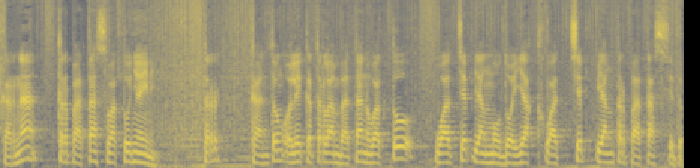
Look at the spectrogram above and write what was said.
Karena terbatas waktunya ini. Tergantung oleh keterlambatan waktu wajib yang mudoyak wajib yang terbatas itu.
